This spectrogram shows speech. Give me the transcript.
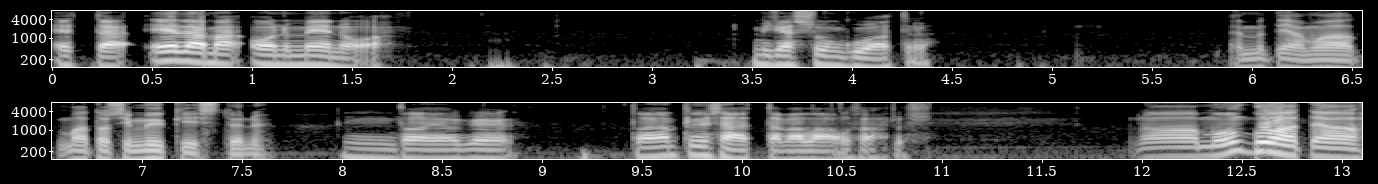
että elämä on menoa. Mikä sun Guote on? En mä tiedä, mä, oon- mä oon tosi mykistynyt. Mm, toi on kyllä, toi on pysäyttävä lausahdus. No mun guote on,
